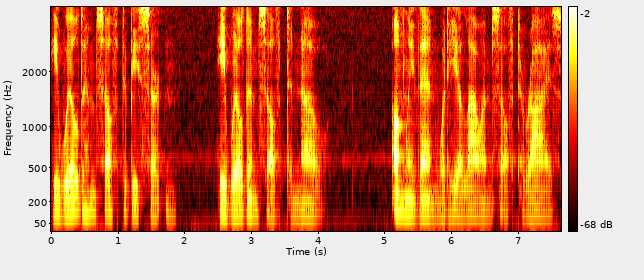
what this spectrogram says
He willed himself to be certain. He willed himself to know. Only then would he allow himself to rise.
